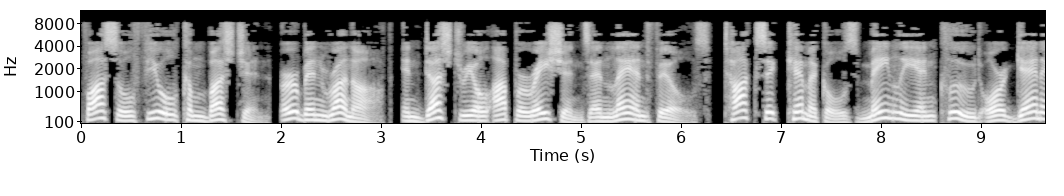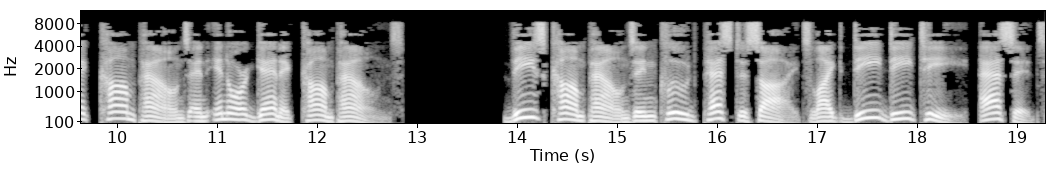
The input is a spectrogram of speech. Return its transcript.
fossil fuel combustion, urban runoff, industrial operations and landfills. Toxic chemicals mainly include organic compounds and inorganic compounds. These compounds include pesticides like DDT, acids,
